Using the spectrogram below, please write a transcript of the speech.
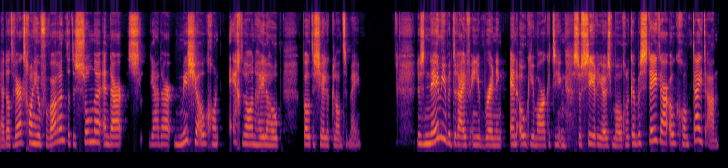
Ja, dat werkt gewoon heel verwarrend. Dat is zonde. En daar, ja, daar mis je ook gewoon echt wel een hele hoop potentiële klanten mee. Dus neem je bedrijf en je branding en ook je marketing zo serieus mogelijk en besteed daar ook gewoon tijd aan.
